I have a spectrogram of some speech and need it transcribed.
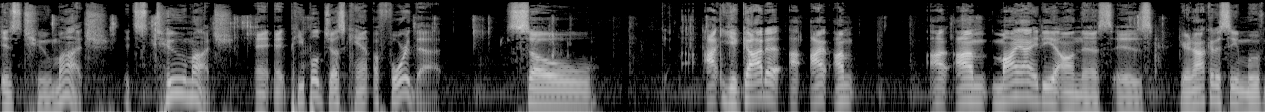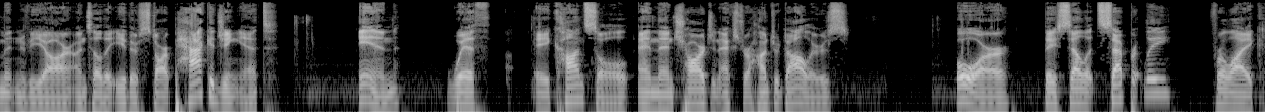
is too much. It's too much, and, and people just can't afford that. So, I, you gotta. I, I, I'm I, I'm my idea on this is you're not going to see movement in VR until they either start packaging it in with a console and then charge an extra hundred dollars, or they sell it separately for like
